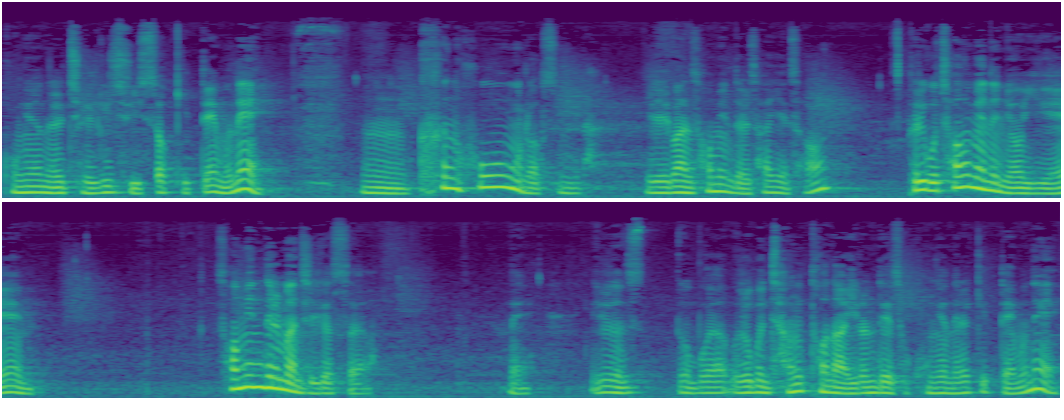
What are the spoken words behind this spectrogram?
공연을 즐길 수 있었기 때문에 음, 큰 호응을 얻습니다. 일반 서민들 사이에서. 그리고 처음에는요, 이게 서민들만 즐겼어요. 네. 이런, 그 뭐야, 여러분 장터나 이런 데서 공연을 했기 때문에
